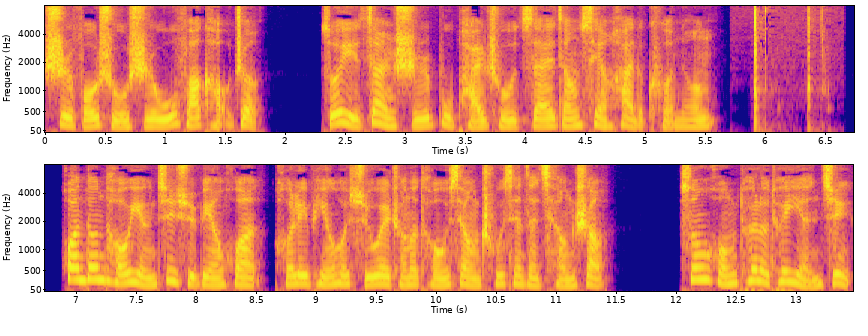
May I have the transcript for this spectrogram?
是否属实无法考证，所以暂时不排除栽赃陷害的可能。”幻灯投影继续变换，何丽萍和徐渭成的头像出现在墙上。孙红推了推眼镜，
